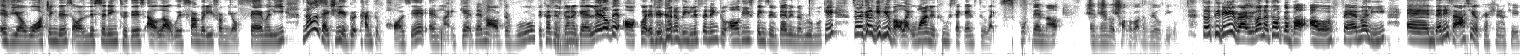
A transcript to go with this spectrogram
If you're watching this or listening to this out loud with somebody from your family, now is actually a good time to pause it and like get them out of the room because it's gonna mm-hmm. get a little bit awkward if you're gonna be listening to all these things with them in the room, okay? So we're gonna give you about like one or two seconds to like scoot them out and then we'll talk about the real deal. So today, right, we want to talk about our family. And Dennis, I ask you a question, okay?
